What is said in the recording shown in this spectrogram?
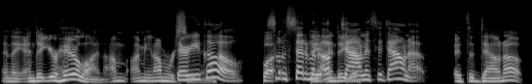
and they end at your hairline. I'm I mean I'm there. You go. so instead of an up down, your, it's a down up. It's a down up.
